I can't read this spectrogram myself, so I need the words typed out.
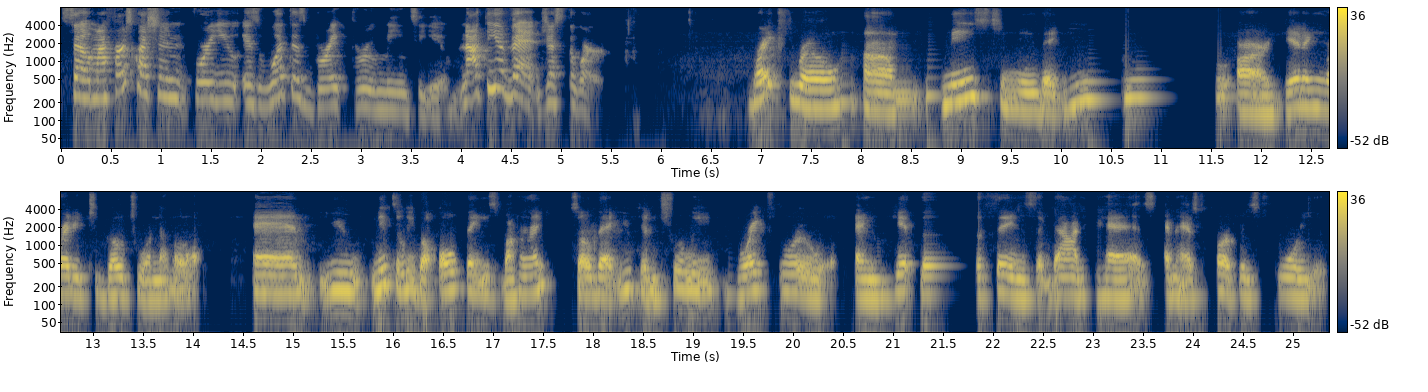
So my first question for you is what does breakthrough mean to you? Not the event, just the word. Breakthrough um, means to me that you are getting ready to go to another level. And you need to leave the old things behind so that you can truly break through and get the, the things that God has and has purposed for you.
